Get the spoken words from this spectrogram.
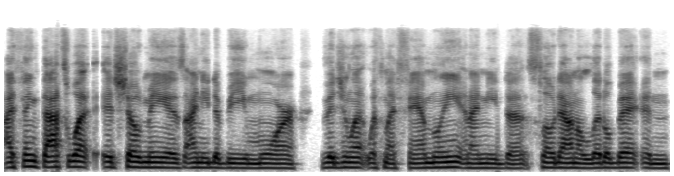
i think that's what it showed me is i need to be more vigilant with my family and i need to slow down a little bit and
